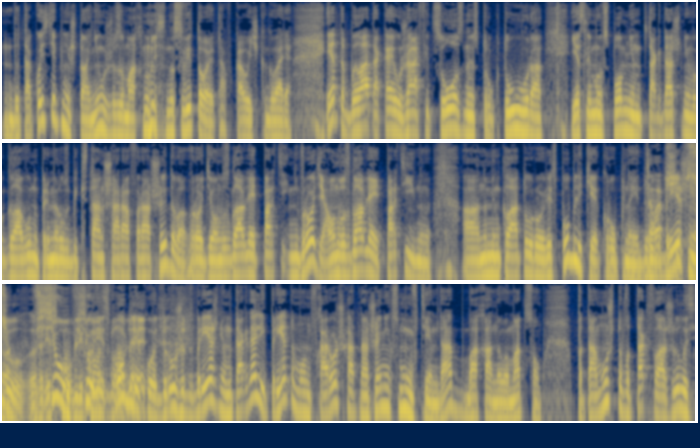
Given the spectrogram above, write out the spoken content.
до такой степени, что они уже замахнулись на святое, так, в кавычках говоря. Это была такая уже официозная структура. Если мы вспомним тогдашнего главу, например, Узбекистан Шарафа Рашидова, вроде он возглавляет партий, не вроде, а он возглавляет партийную а, номенклатуру республики крупной, да Брежнева. Всю, всю, всю республику республику, дружит с Брежневым и так далее, и при этом он в хороших отношениях с Муфтием, да, Бахановым отцом, потому что вот так сложилось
